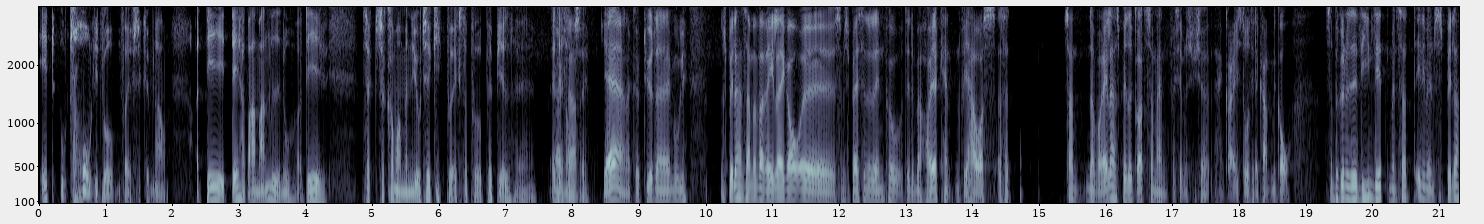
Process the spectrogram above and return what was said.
et utroligt våben for FC København. Og det, det har bare manglet nu, og det, så, så kommer man jo til at kigge på ekstra på Pep Biel øh, af ja, den klar. årsag. Ja, han har købt dyrt, den er muligt. Nu spiller han sammen med Varela i går, øh, som Sebastian er inde på, det der med højre kanten, for jeg har jo også, altså, så når Varela har spillet godt, som han for eksempel synes jeg, han gør i stort del af kampen i går, så begynder det at ligne lidt, men så indimellem så spiller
